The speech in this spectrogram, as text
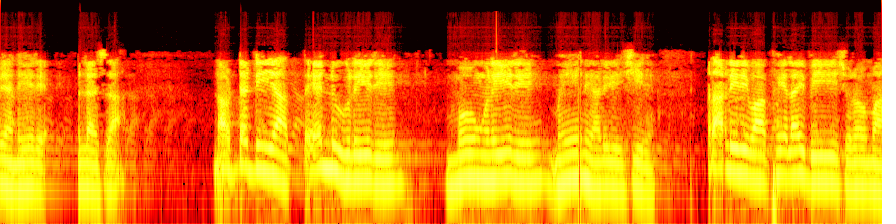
ပြန်နေတဲ့အလက်စားနောက်တတိယသဲနှုကလေးတွေမုံကလေးတွေမဲနေရလေးတွေရှိတယ်အဲ့ဒါလေးတွေပါဖယ်လိုက်ပြီဆိုတော့မှ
